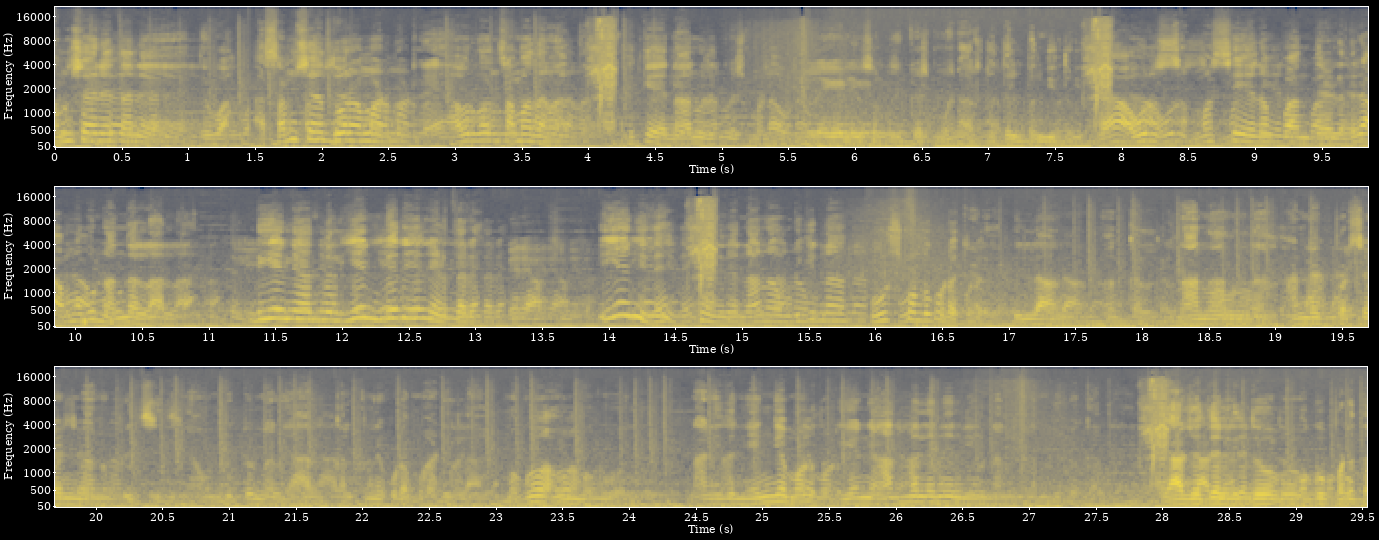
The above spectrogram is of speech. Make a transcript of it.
ಸಂಶಯನೇ ತಾನೇ ದೆವ್ವ. ಆ ಸಂಶಯ ದೂರ ಮಾಡಿಬಿಟ್ರೆ ಅವ್ರಿಗೊಂದು ಸಮಾಧಾನ ಆಗ್ತದೆ ಅದಕ್ಕೆ ನಾನು ರಿಕ್ವೆಸ್ಟ್ ಮಾಡಿ, ಅವರೆಲ್ಲ ಹೇಳಿ ಸ್ವಲ್ಪ ರಿಕ್ವೆಸ್ಟ್ ಮಾಡಿ, ಅವ್ರ ಜೊತೆಲಿ ಬಂದಿದ್ದು ಅವ್ರ ಸಮಸ್ಯೆ ಏನಪ್ಪ ಅಂತ ಹೇಳಿದ್ರೆ ಆ ಮಗು ನಂದಲ್ಲ ಅಲ್ಲ ಡಿ ಎನ್ ಎ ಆದ್ಮೇಲೆ ಏನು ಬೇರೆ ಏನು ಹೇಳ್ತಾರೆ? ಏನಿದೆ? ಏನಿದೆ? ನಾನು ಹುಡುಗಿನ ಕೂರಿಸ್ಕೊಂಡು ಕೂಡ ಕೇಳಿದೆ. ಇಲ್ಲ ಅಂಕಲ್, ನಾನು ಅವನ್ನ ಹಂಡ್ರೆಡ್ ಪರ್ಸೆಂಟ್ ನಾನು ಪ್ರೀತಿಸಿದ್ದೀನಿ. ಅವ್ನು ಬಿಟ್ಟು ನಾನು ಯಾರು ಕಲ್ಪನೆ ಕೂಡ ಮಾಡಿಲ್ಲ. ಮಗು ಅವನ ಮಗು. ನಾನು ಇದನ್ನು ಹೆಂಗೆ ಮಾಡೋದು? ಏನು ಆದಮೇಲೆ ನೀವು ನನ್ನ ನಂಬಿಬೇಕಾದ್ರೆ? ಯಾರ ಜೊತೆಯಲ್ಲಿದ್ದು ಮಗು ಪಡೆದ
